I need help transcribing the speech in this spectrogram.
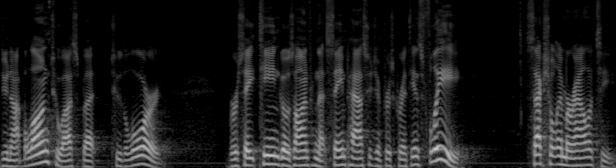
do not belong to us, but to the Lord. Verse 18 goes on from that same passage in 1 Corinthians Flee sexual immorality.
